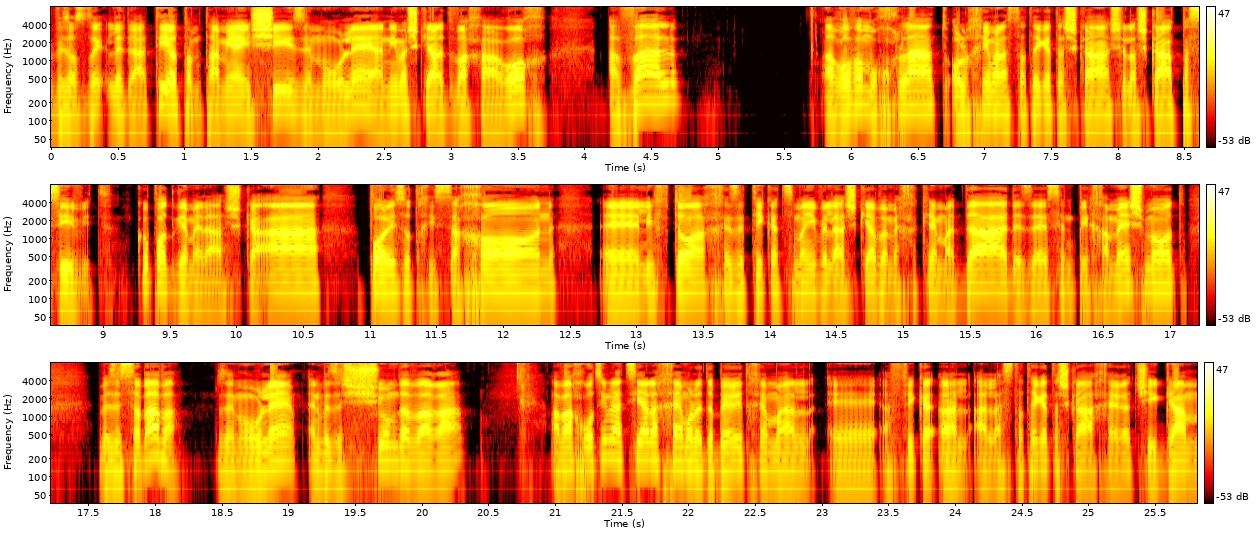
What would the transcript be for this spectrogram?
וזה לדעתי, עוד פעם, טעמי האישי זה מעולה, אני משקיע לטווח הארוך, אבל הרוב המוחלט הולכים על אסטרטגיית השקעה של השקעה פסיבית. קופות גמל להשקעה, פוליסות חיסכון, אה, לפתוח איזה תיק עצמאי ולהשקיע במחקי מדד, איזה S&P 500, וזה סבבה, זה מעולה, אין בזה שום דבר רע. אבל אנחנו רוצים להציע לכם או לדבר איתכם על, אה, אפיק, על, על אסטרטגיית השקעה אחרת, שהיא גם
